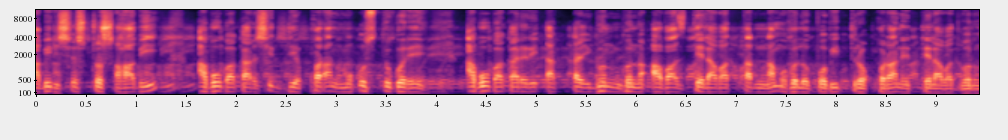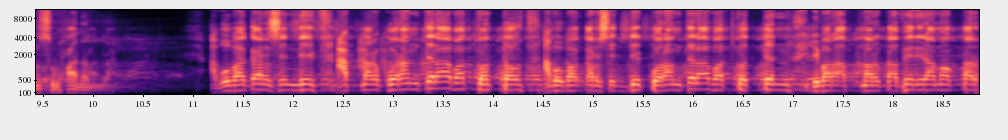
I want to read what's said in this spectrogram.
নাবির শ্রেষ্ঠ সাহাবী আবু বাকার সিদ্ধে কোরআন মুখস্থ করে আবু বাকারের একটাই গুনগুন আওয়াজ তেলাবাত তার নাম হলো পবিত্র কোরআনের তেলাবাত বলুন, সুবহানাল্লাহ। আবু বাকার সিদ্দিক, আপনার কোরআন তেলাবাদ করত। আবু বাকার সিদ্দিক কোরআন তেলাবাদ করতেন। এবার আপনার কাফেরিরা, মক্কার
